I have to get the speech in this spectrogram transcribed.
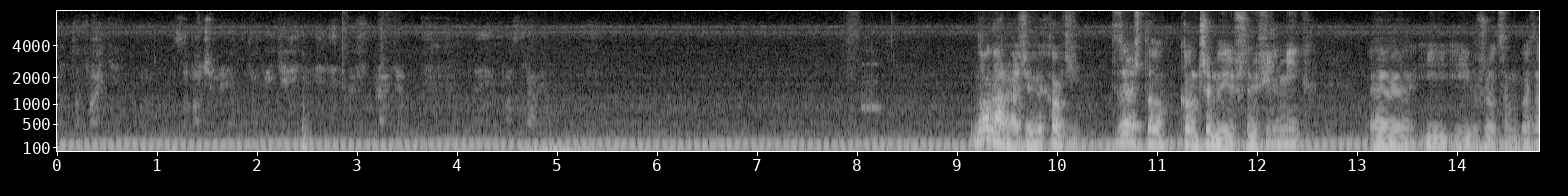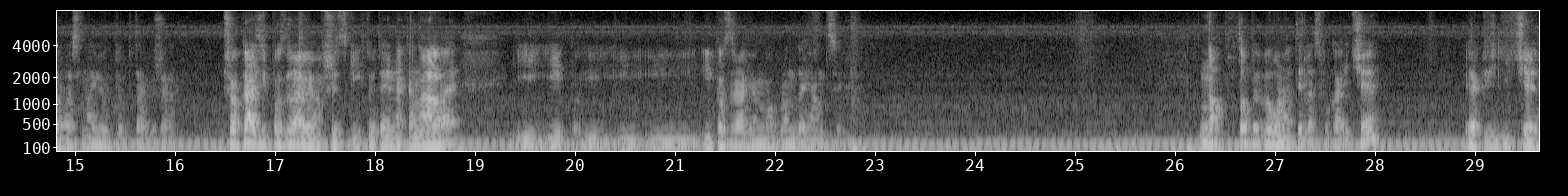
No to fajnie. Zobaczymy jak to wyjdzie w praniu. E, Pozdrawiam. No na razie wychodzi. Zresztą kończymy już ten filmik yy, i, i wrzucam go zaraz na YouTube, także przy okazji pozdrawiam wszystkich tutaj na kanale i, i, i, i, i, pozdrawiam oglądających. No, to by było na tyle, słuchajcie. Jak widzicie,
